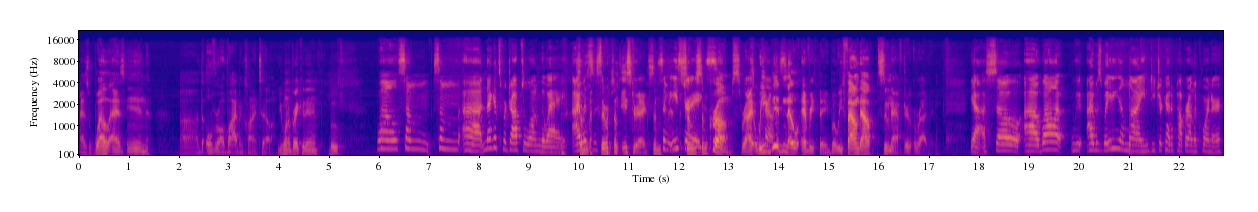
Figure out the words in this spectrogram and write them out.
as well as in uh, the overall vibe and clientele. You want to break it in, Boo? Well, some some uh, nuggets were dropped along the way. I Some- was there were some Easter eggs, some, Some Easter some, eggs. some crumbs, right? Some we crumbs. didn't know everything, but we found out soon after arriving. Yeah, so uh, while we, I was waiting in line, Dietrich had to pop around the corner,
